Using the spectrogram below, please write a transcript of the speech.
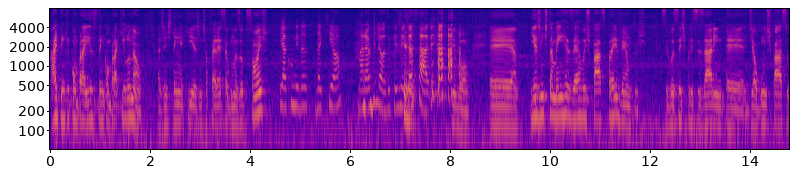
Ai, tem que comprar isso, tem que comprar aquilo, não. A gente tem aqui, a gente oferece algumas opções. E a comida daqui, ó, maravilhosa, que a gente já sabe. que bom. É, e a gente também reserva espaço para eventos. Se vocês precisarem é, de algum espaço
